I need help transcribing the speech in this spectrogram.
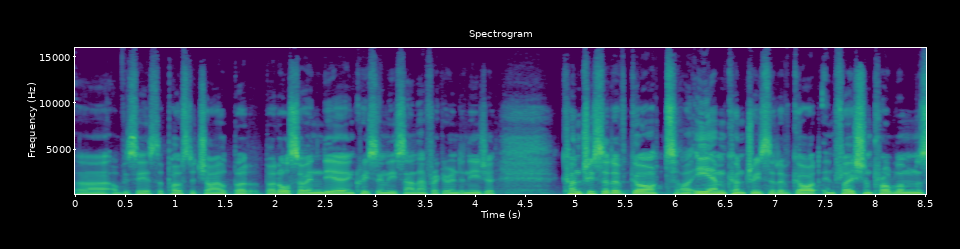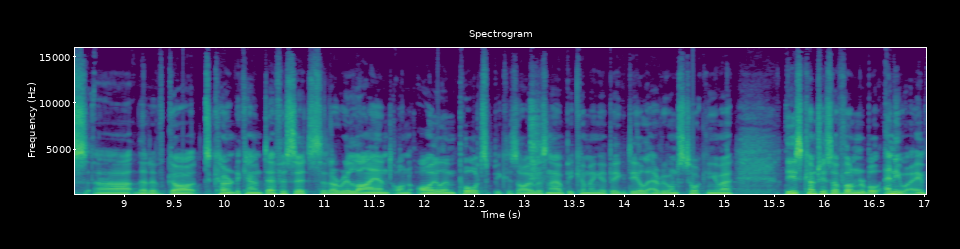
uh, obviously is the poster child, but but also India, increasingly South Africa, Indonesia. Countries that have got, or EM countries that have got inflation problems, uh, that have got current account deficits, that are reliant on oil imports because oil is now becoming a big deal everyone's talking about. These countries are vulnerable anyway,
